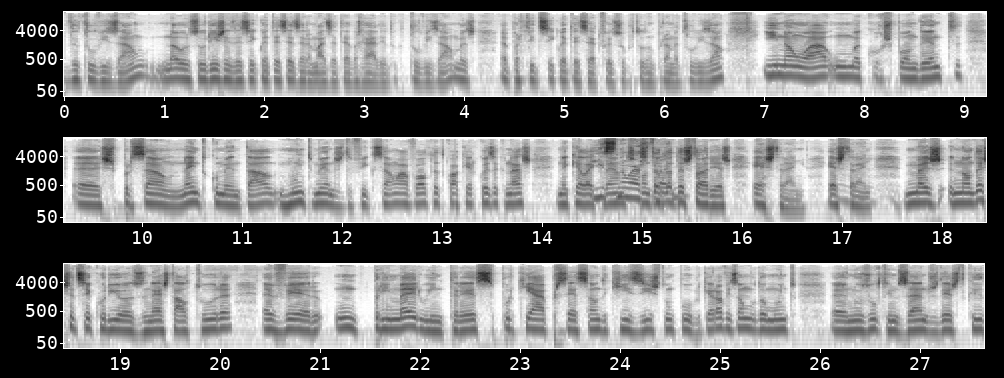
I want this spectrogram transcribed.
de televisão, nas origens em 56 era mais até de rádio do que de televisão, mas a partir de 57 foi sobretudo um programa de televisão, e não há uma correspondente eh, expressão nem documental, muito menos de ficção, à volta de qualquer coisa que nasce naquele Isso ecrã não onde é se contam tantas histórias. É estranho, é estranho. Mas não deixa de ser curioso, nesta altura, haver um primeiro interesse porque há a percepção de que existe um público. A Eurovisão mudou muito eh, nos últimos anos, desde que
